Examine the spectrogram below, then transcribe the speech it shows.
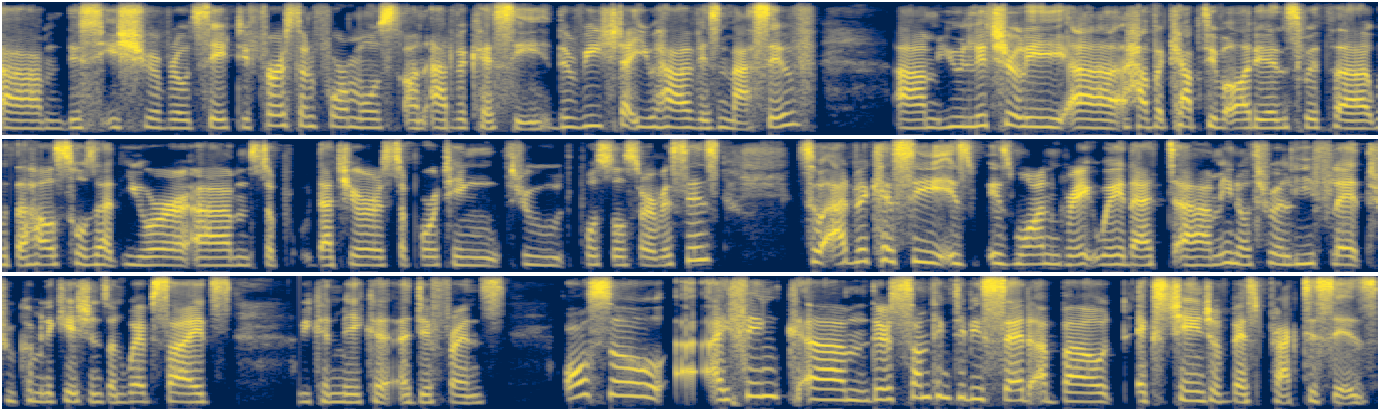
um, this issue of road safety. First and foremost, on advocacy, the reach that you have is massive. Um, you literally uh, have a captive audience with uh, with the households that you're um, that you're supporting through postal services. So advocacy is is one great way that um, you know through a leaflet, through communications on websites, we can make a, a difference. Also, I think um, there's something to be said about exchange of best practices.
